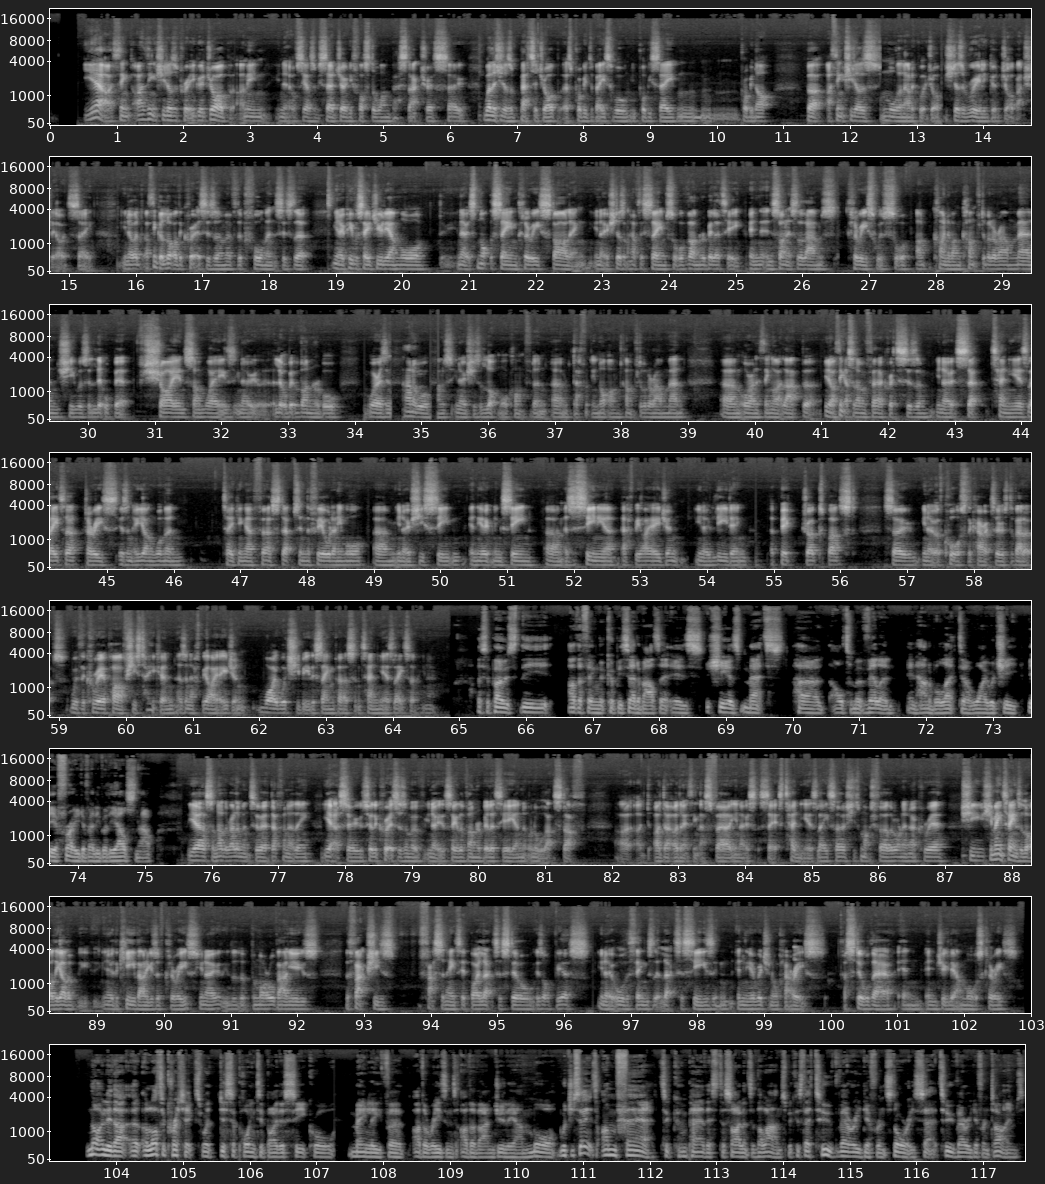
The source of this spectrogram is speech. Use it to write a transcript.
Yeah, I think I think she does a pretty good job. I mean, you know, obviously as we said, Jodie Foster won Best Actress, so whether she does a better job, that's probably debatable. You'd probably say mm, probably not, but I think she does more than adequate job. She does a really good job, actually. I would say. You know, I think a lot of the criticism of the performance is that you know, people say Julianne Moore, you know, it's not the same Clarice Starling. You know, she doesn't have the same sort of vulnerability. In, in Silence of the Lambs, Clarice was sort of un, kind of uncomfortable around men. She was a little bit shy in some ways, you know, a little bit vulnerable. Whereas in Hannibal, you know, she's a lot more confident, um, definitely not uncomfortable around men. Um, or anything like that. But you know, I think that's an unfair criticism. You know, it's set ten years later. Clarice isn't a young woman taking her first steps in the field anymore. Um, you know, she's seen in the opening scene um, as a senior FBI agent, you know, leading a big drugs bust. So, you know, of course, the character is developed with the career path she's taken as an FBI agent. Why would she be the same person 10 years later, you know? I suppose the other thing that could be said about it is she has met her ultimate villain in Hannibal Lecter. Why would she be afraid of anybody else now? Yeah, that's another element to it, definitely. Yeah, so so the criticism of you know say the vulnerability and, and all that stuff, uh, I, I don't I don't think that's fair. You know, say it's ten years later, she's much further on in her career. She she maintains a lot of the other you know the key values of Clarice. You know the, the moral values, the fact she's fascinated by Lecter still is obvious. You know, all the things that Lecter sees in, in the original Clarice are still there in, in Julianne Moore's Clarice. Not only that, a, a lot of critics were disappointed by this sequel, mainly for other reasons other than Julianne Moore. Would you say it's unfair to compare this to Silence of the Lambs because they're two very different stories set at two very different times?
